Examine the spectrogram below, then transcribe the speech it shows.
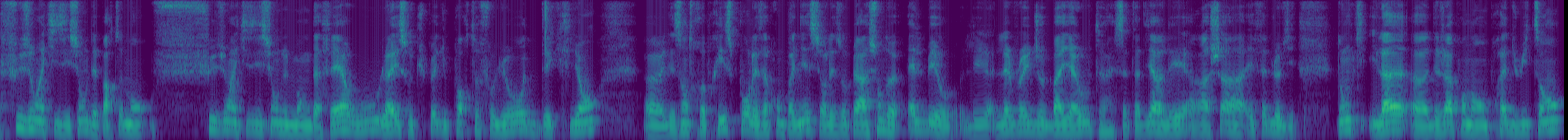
fusion-acquisition, département fusion-acquisition d'une banque d'affaires, où là, il s'occupait du portfolio des clients euh, et des entreprises pour les accompagner sur les opérations de LBO, les leverage buyout, c'est-à-dire les rachats à effet de levier. Donc, il a euh, déjà pendant près de 8 ans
